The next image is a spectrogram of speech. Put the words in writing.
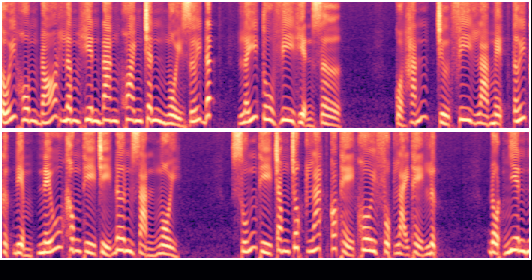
Tối hôm đó Lâm Hiên đang khoanh chân ngồi dưới đất, lấy tu vi hiện giờ. Của hắn trừ phi là mệt tới cực điểm nếu không thì chỉ đơn giản ngồi. Xuống thì trong chốc lát có thể khôi phục lại thể lực. Đột nhiên,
